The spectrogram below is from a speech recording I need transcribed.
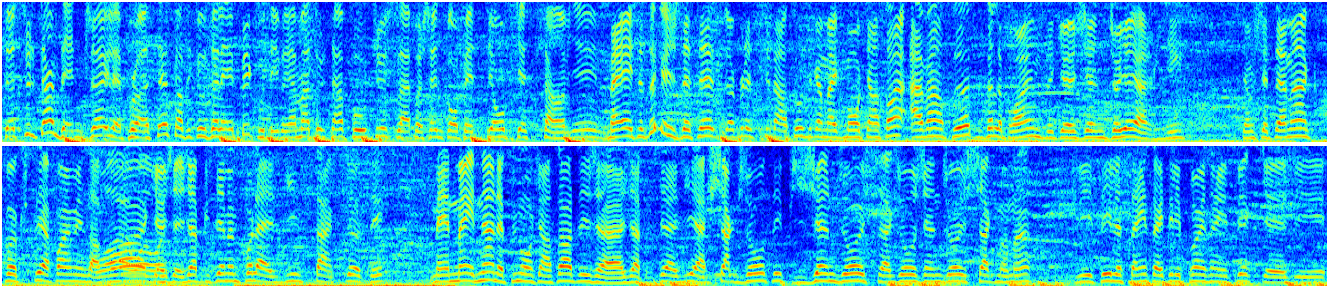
T'as-tu le temps d'enjoy le process quand t'es aux Olympiques ou t'es vraiment tout le temps focus sur la prochaine compétition puis qu'est-ce qui s'en vient? Mais c'est ça que j'essaie d'un peu d'expliquer tantôt. C'est comme avec mon cancer, avant ça, c'est ça le problème, c'est que j'enjoyais à rien. Comme j'étais tellement focusé à faire mes affaires ouais, ouais. que j'appréciais même pas la vie tant que ça, tu sais. Mais maintenant, depuis mon cancer, apprécié la vie à chaque jour. Puis j'enjoy chaque jour, j'enjoy chaque moment. Puis, tu sais, là, cette ça a été les premiers Olympiques que j'ai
